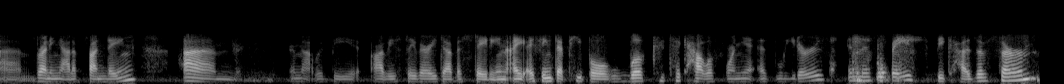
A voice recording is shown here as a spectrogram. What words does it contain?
um, running out of funding, um, and that would be obviously very devastating. I, I think that people look to California as leaders in this space because of CIRM.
